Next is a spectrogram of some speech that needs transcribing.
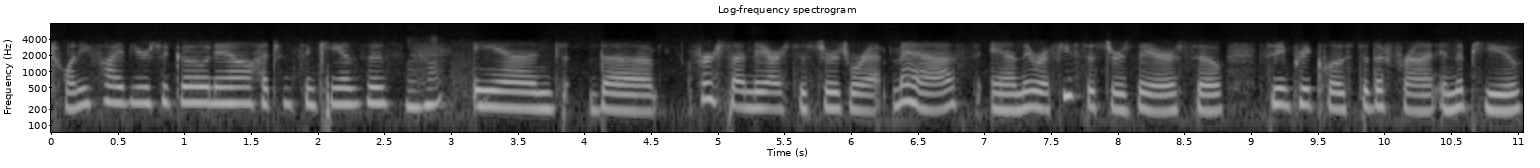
25 years ago now, Hutchinson, Kansas. Mm-hmm. And the first Sunday, our sisters were at Mass, and there were a few sisters there, so sitting pretty close to the front in the pew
